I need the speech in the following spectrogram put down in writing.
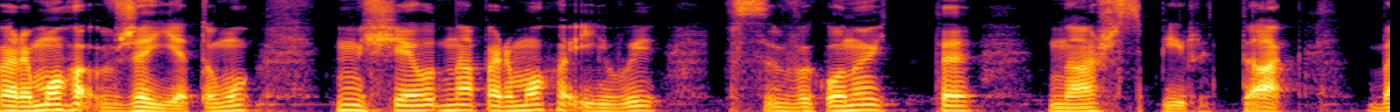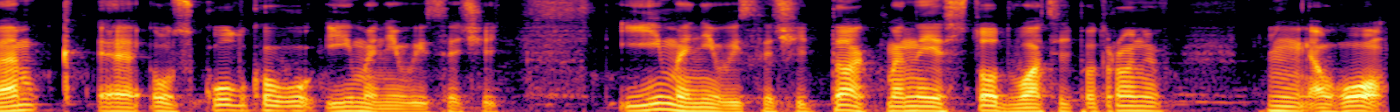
перемога вже є, тому ще одна перемога, і ви виконуєте наш спір. Так, Бемк е, Осколкову і мені вистачить. І мені вистачить. Так, в мене є 120 патронів. Ого.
